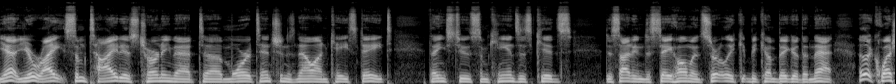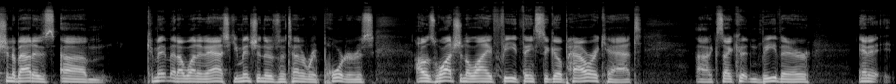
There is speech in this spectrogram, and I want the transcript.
yeah, you're right. Some tide is turning that uh, more attention is now on K State, thanks to some Kansas kids deciding to stay home and certainly could become bigger than that. Another question about his um, commitment I wanted to ask you mentioned there's a ton of reporters. I was watching a live feed thanks to Go Power Cat because uh, I couldn't be there. And it,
